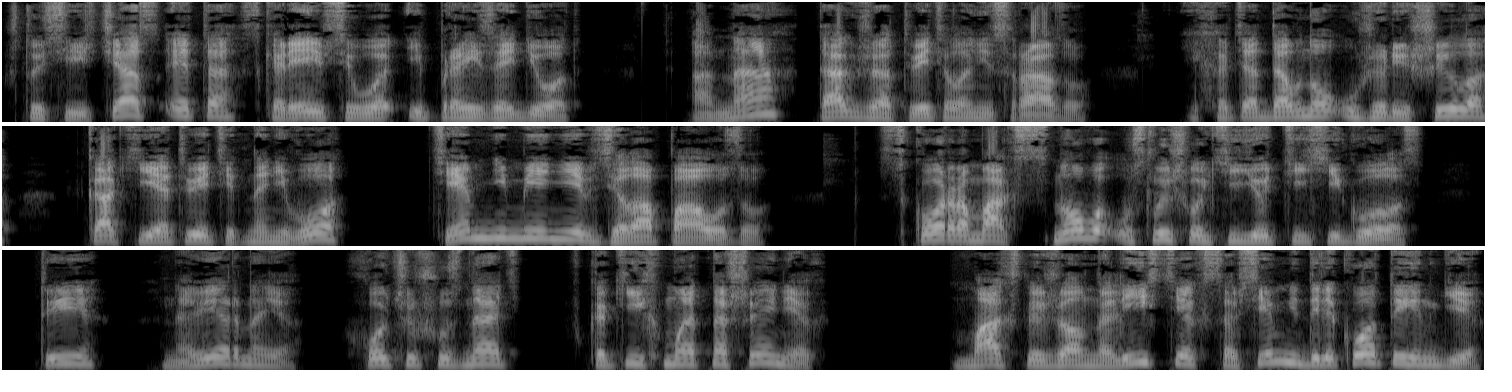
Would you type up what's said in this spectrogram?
что сейчас это, скорее всего, и произойдет. Она также ответила не сразу. И хотя давно уже решила, как ей ответить на него, тем не менее взяла паузу. Скоро Макс снова услышал ее тихий голос. «Ты, наверное, хочешь узнать, в каких мы отношениях?» Макс лежал на листьях совсем недалеко от Инги.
